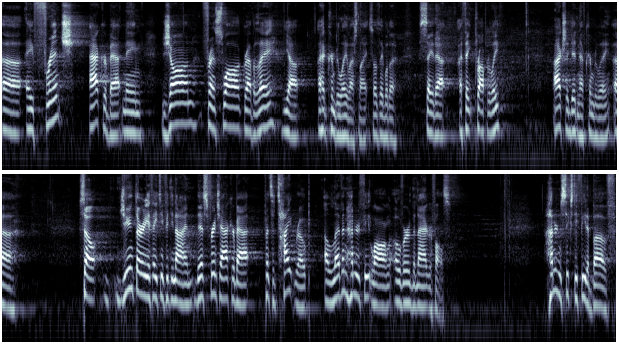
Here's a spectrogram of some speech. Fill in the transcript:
uh, a French acrobat named Jean Francois Gravelet, yeah, I had creme brulee last night, so I was able to say that, I think, properly. I actually didn't have creme brulee. Uh, so, June 30th, 1859, this French acrobat puts a tightrope 1,100 feet long over the Niagara Falls, 160 feet above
